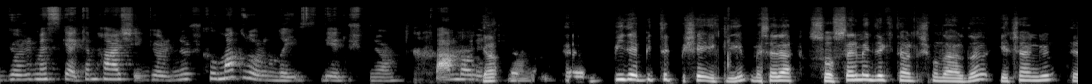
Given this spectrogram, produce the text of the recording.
görülmesi gereken her şeyi görünür kılmak zorundayız diye düşünüyorum. Ben böyle ya, düşünüyorum. E, bir de bir tık bir şey ekleyeyim. Mesela sosyal medyadaki tartışmalarda geçen gün e,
